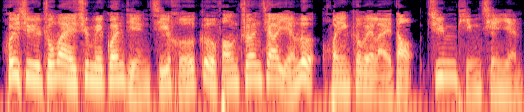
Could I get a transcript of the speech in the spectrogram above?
汇聚中外军媒观点，集合各方专家言论，欢迎各位来到军评前沿。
